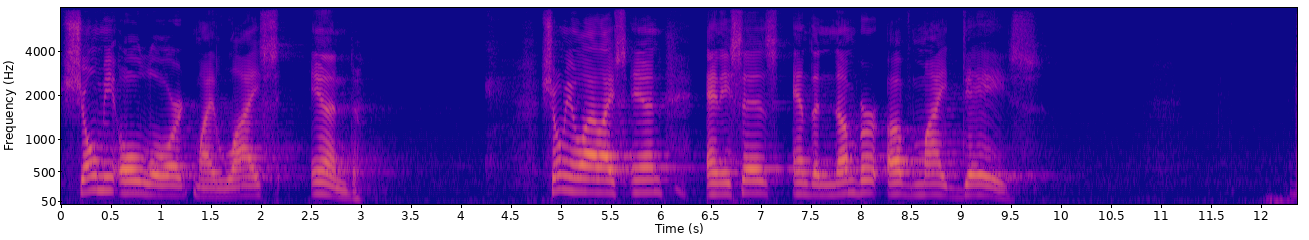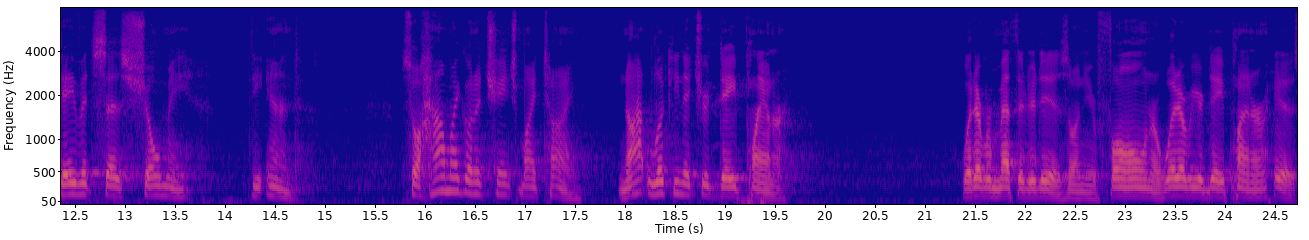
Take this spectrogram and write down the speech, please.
Show me, O Lord, my life's end. Show me my life's end. And he says, And the number of my days. David says, Show me the end. So, how am I going to change my time? Not looking at your day planner, whatever method it is, on your phone or whatever your day planner is.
